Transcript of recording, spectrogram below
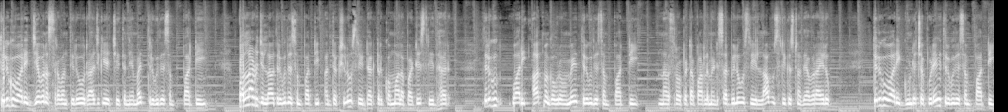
తెలుగువారి జీవన స్రవంతిలో రాజకీయ చైతన్యమై తెలుగుదేశం పార్టీ. పల్నాడు జిల్లా తెలుగుదేశం పార్టీ అధ్యక్షులు శ్రీ డాక్టర్ కొమ్మాలపాటి శ్రీధర్. తెలుగు వారి ఆత్మగౌరవమే తెలుగుదేశం పార్టీ. నరసరావుపేట పార్లమెంటు సభ్యులు శ్రీ లావు శ్రీకృష్ణదేవరాయలు తెలుగువారి గుండె చప్పుడే తెలుగుదేశం పార్టీ.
